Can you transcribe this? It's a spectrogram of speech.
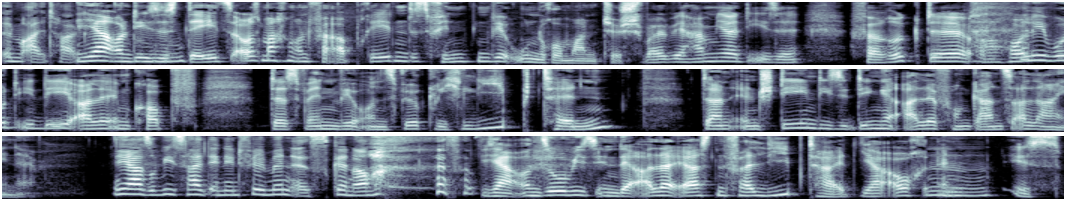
im Alltag. Ja, und dieses mhm. Dates ausmachen und verabreden, das finden wir unromantisch, weil wir haben ja diese verrückte Hollywood-Idee alle im Kopf, dass wenn wir uns wirklich liebten, dann entstehen diese Dinge alle von ganz alleine. Ja, so wie es halt in den Filmen ist, genau. ja, und so wie es in der allerersten Verliebtheit ja auch mhm. ist.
